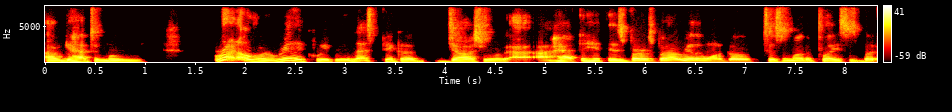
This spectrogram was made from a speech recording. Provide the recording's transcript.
I've got to move. Run over really quickly. Let's pick up Joshua. I, I have to hit this verse, but I really want to go to some other places. But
